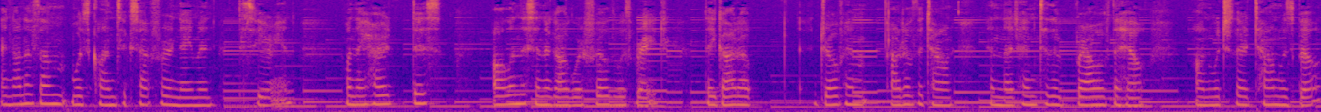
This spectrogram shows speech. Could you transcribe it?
and none of them was cleansed except for Naaman the Syrian. When they heard this, all in the synagogue were filled with rage. They got up, drove him out of the town, and led him to the brow of the hill on which their town was built,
